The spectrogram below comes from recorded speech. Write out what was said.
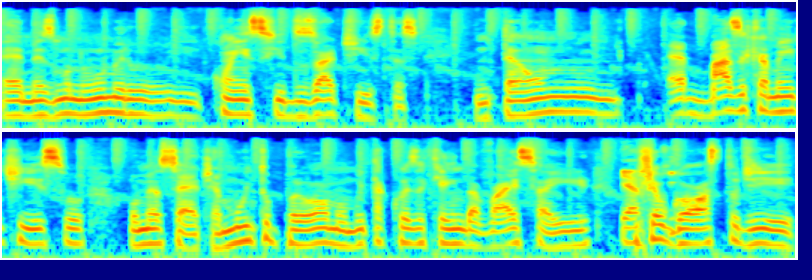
é, mesmo número e conhecidos artistas. Então, é basicamente isso o meu set. É muito promo, muita coisa que ainda vai sair, porque eu que... gosto de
